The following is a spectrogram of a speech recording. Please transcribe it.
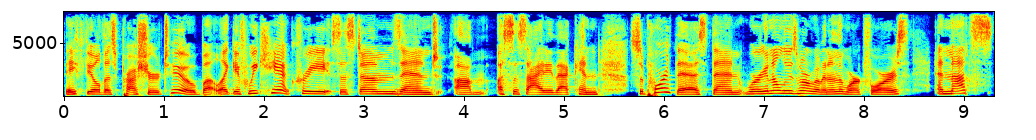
they feel this pressure too. But like if we can't create systems and um, a society that can support this then we're going to lose more women in the workforce. And that's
